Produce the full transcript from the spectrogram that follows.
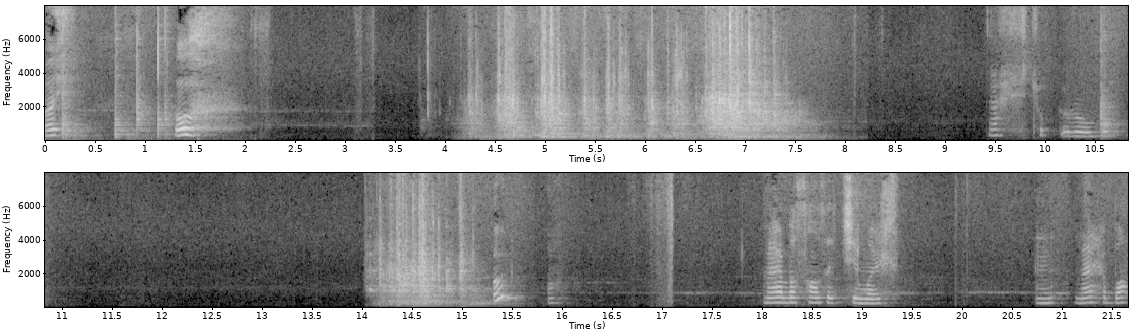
Ay. Oh. Ay Hop. Merhaba. Hı, Merhaba.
